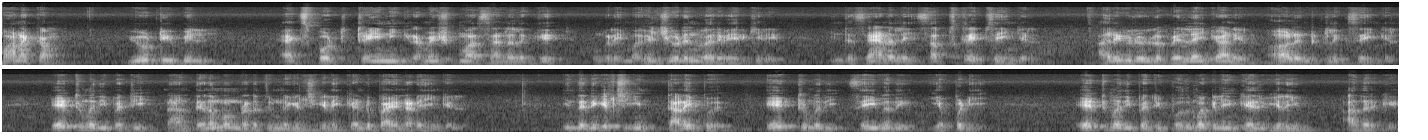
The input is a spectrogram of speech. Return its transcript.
வணக்கம். யூடியூபில் எக்ஸ்போர்ட் ட்ரைனிங் ரமேஷ்குமார் சேனலுக்கு உங்களை மகிழ்ச்சியுடன் வரவேற்கிறேன். இந்த சேனலை சப்ஸ்கிரைப் செய்யுங்கள். அருகிலுள்ள பெல் ஐக்கானில் ஆல் என்று கிளிக் செய்யுங்கள். ஏற்றுமதி பற்றி நான் தினமும் நடத்தும் நிகழ்ச்சிகளை கண்டு பயனடையுங்கள். இந்த நிகழ்ச்சியின் தலைப்பு ஏற்றுமதி செய்வது எப்படி? ஏற்றுமதி பற்றி பொதுமக்களின் கேள்விகளையும் அதற்கு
